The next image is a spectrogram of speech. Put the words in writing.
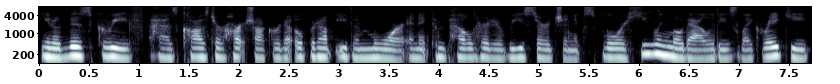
you know, this grief has caused her heart chakra to open up even more, and it compelled her to research and explore healing modalities like Reiki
